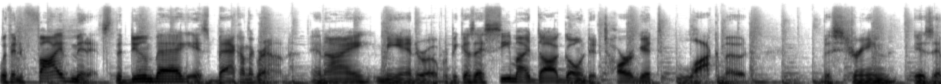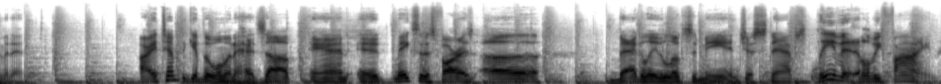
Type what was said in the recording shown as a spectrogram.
Within five minutes, the doom bag is back on the ground, and I meander over because I see my dog go into target lock mode. The stream is imminent. I attempt to give the woman a heads up, and it makes it as far as, uh, bag lady looks at me and just snaps, Leave it, it'll be fine.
